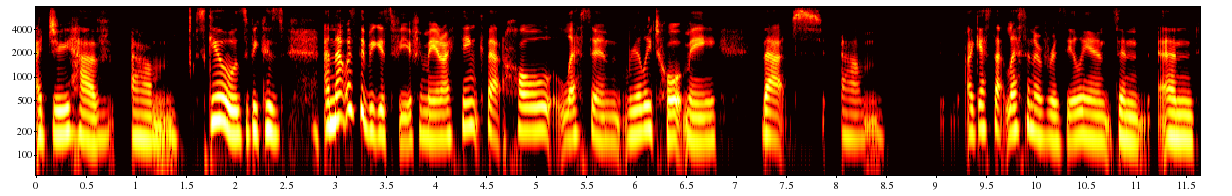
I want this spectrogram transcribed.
I do have um, skills because, and that was the biggest fear for me. And I think that whole lesson really taught me that um, I guess that lesson of resilience and and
